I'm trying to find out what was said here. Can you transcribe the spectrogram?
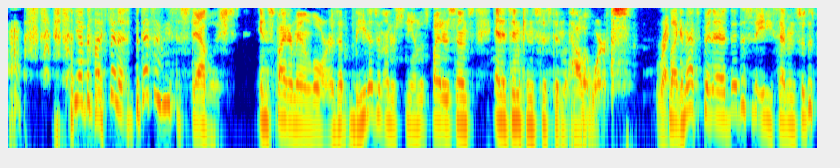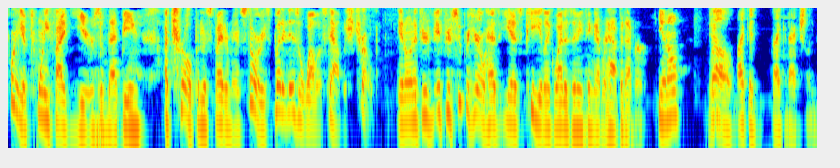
yeah, but that's been a, but that's at least established in Spider-Man lore is that he doesn't understand the spider sense and it's inconsistent with how it works. Right. Like, and that's been, uh, this is 87, so at this point you have 25 years of that being a trope in the Spider-Man stories, but it is a well-established trope. You know, and if your if your superhero has ESP, like why does anything ever happen ever? You know? Well, I could I could actually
